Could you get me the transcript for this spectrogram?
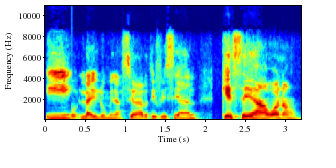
y la iluminación artificial que sea, bueno,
